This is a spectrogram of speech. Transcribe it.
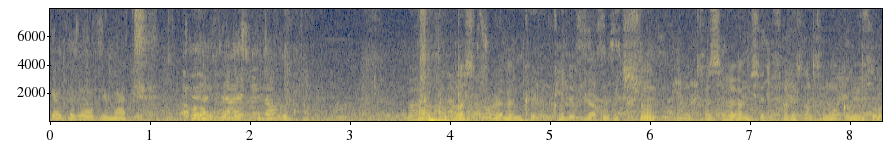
quelques heures du match l'état d'esprit du groupe bah, voilà, c'est toujours le même qu'au début de la compétition. On est très sérieux, on essaie de faire les entraînements comme il faut.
